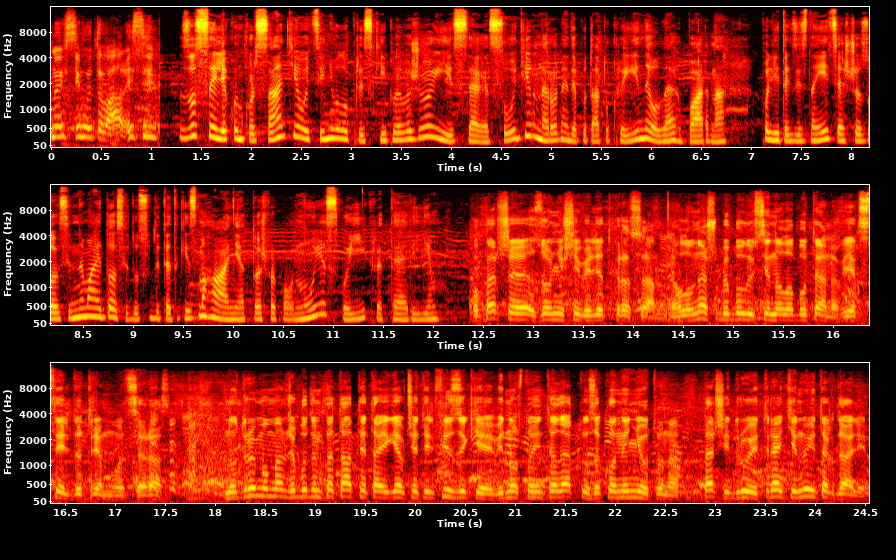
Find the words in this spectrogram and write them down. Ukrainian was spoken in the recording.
Ми всі готувалися. Зусилля конкурсантів оцінювало прискіпливе журі. Серед суддів народний депутат України Олег Барна. Політик зізнається, що зовсім не має досвіду судити такі змагання, тож пропонує свої критерії. По-перше, зовнішній вигляд краса. Головне, щоб були всі на лабутенах, як стиль дотримуватися раз. Ну, другий момент вже будемо питати, так як я вчитель фізики, відносно інтелекту, закони Ньютона. Перший, другий, третій, ну і так далі.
